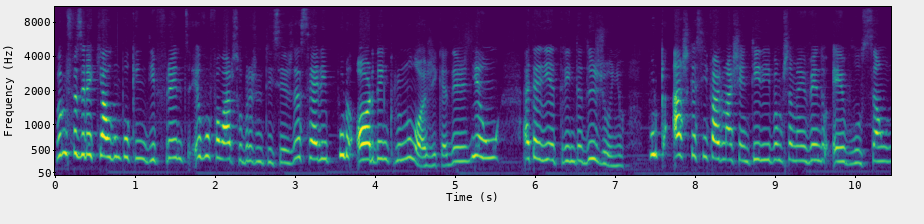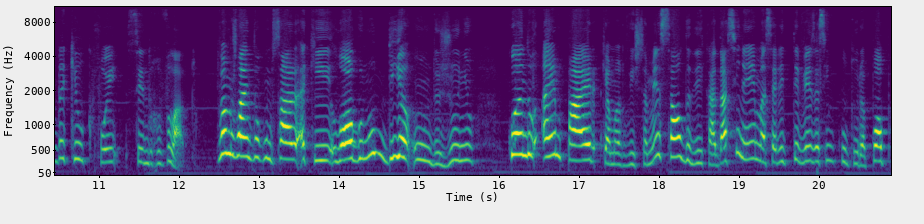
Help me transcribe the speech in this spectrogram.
Vamos fazer aqui algo um pouquinho diferente, eu vou falar sobre as notícias da série por ordem cronológica, desde dia 1 até dia 30 de junho, porque acho que assim faz mais sentido e vamos também vendo a evolução daquilo que foi sendo revelado. Vamos lá então começar aqui logo no dia 1 de junho, quando a Empire, que é uma revista mensal dedicada a cinema, série de TVs, assim cultura pop,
